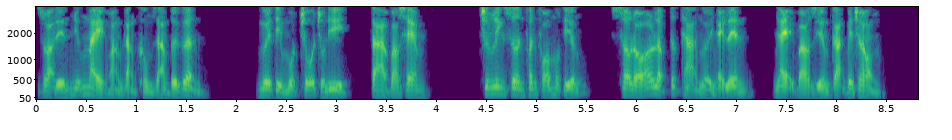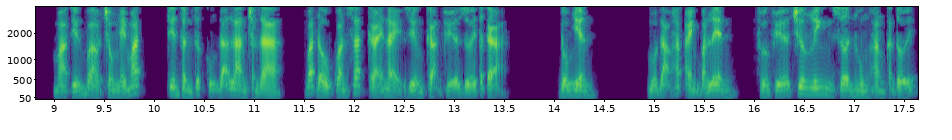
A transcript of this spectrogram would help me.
doa đến những này hoàng đẳng không dám tới gần. Ngươi tìm một chỗ trốn đi, ta vào xem. Trương linh sơn phân phó một tiếng, sau đó lập tức thả người nhảy lên, nhảy vào giếng cạn bên trong. Mà tiến vào trong nháy mắt, tiên thần thức cũng đã lan tràn ra, bắt đầu quan sát cái này giếng cạn phía dưới tất cả. Đông nhiên, một đạo hắc ảnh bắn lên, hướng phía trương linh sơn hung hăng cắn tới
